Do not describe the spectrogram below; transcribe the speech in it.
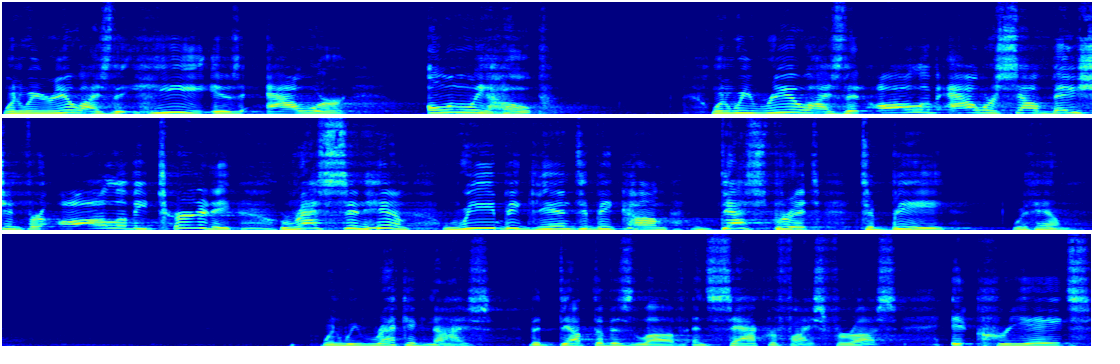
When we realize that He is our only hope, when we realize that all of our salvation for all of eternity rests in Him, we begin to become desperate to be with Him. When we recognize the depth of His love and sacrifice for us, it creates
